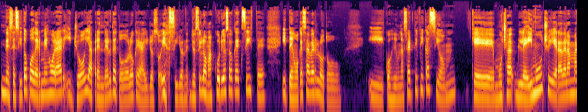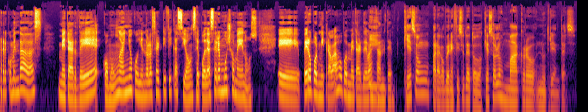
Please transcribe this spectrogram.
necesito poder mejorar y yo y aprender de todo lo que hay. Yo soy así, yo, yo soy lo más curioso que existe y tengo que saberlo todo. Y cogí una certificación que mucha, leí mucho y era de las más recomendadas. Me tardé como un año cogiendo la certificación. Se puede hacer en mucho menos, eh, pero por mi trabajo, pues me tardé bastante. ¿Qué son, para beneficios de todos, qué son los macronutrientes?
